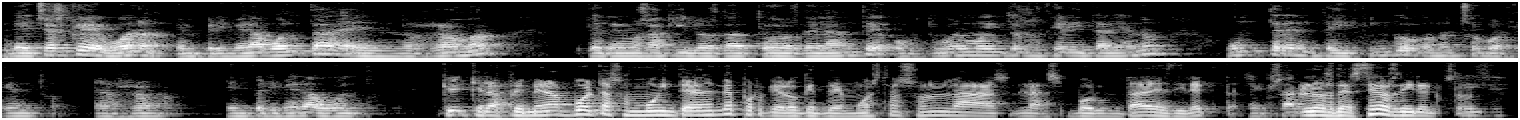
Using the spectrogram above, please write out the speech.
De hecho, es que, bueno, en primera vuelta, en Roma, que tenemos aquí los datos delante, obtuvo el movimiento social italiano un 35,8% en Roma, en primera vuelta. Que, que las primeras vueltas son muy interesantes porque lo que te muestran son las, las voluntades directas, Exacto. los deseos directos. Sí, sí.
